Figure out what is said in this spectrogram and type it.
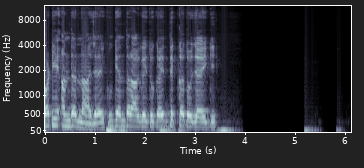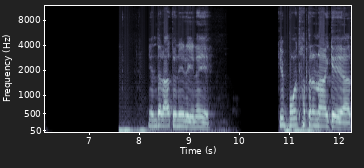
بٹ یہ اندر نہ آ جائے، کیونکہ اندر آ گئی تو کہیں دقت ہو جائے گی۔ یہ اندر آ تو نہیں رہی نا یہ۔ کہ بہت خطرناک ہے یار۔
